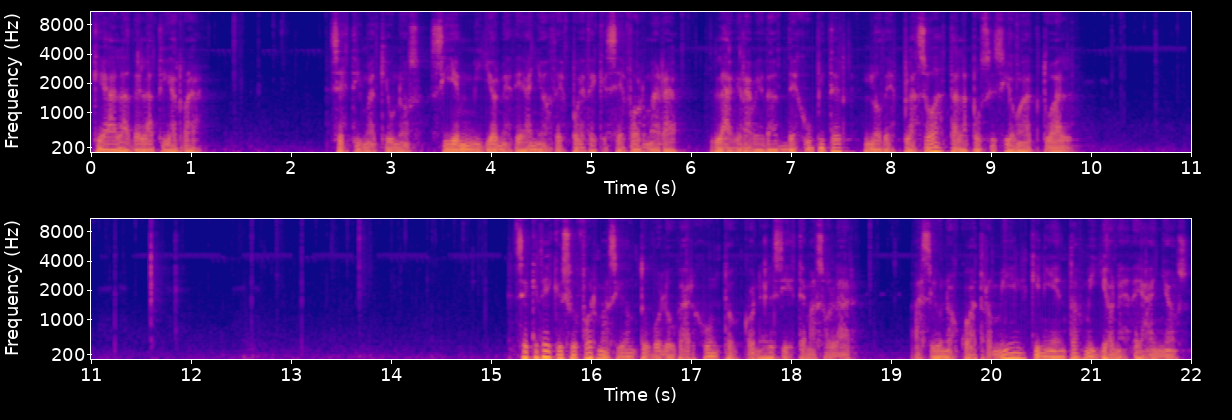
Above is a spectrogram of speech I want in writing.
que a la de la Tierra. Se estima que unos 100 millones de años después de que se formara, la gravedad de Júpiter lo desplazó hasta la posición actual. Se cree que su formación tuvo lugar junto con el Sistema Solar hace unos 4.500 millones de años.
